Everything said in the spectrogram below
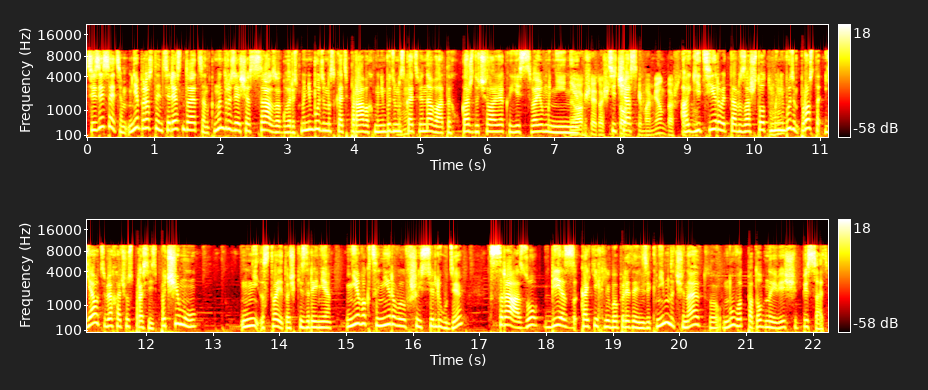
В связи с этим, мне просто интересна твоя оценка. Мы, друзья, сейчас сразу оговорюсь, мы не будем искать правых, мы не будем искать виноватых. У каждого человека есть свое Ну, мнение. вообще, это очень Сейчас момент, да, что Агитировать там за что-то мы не будем. Просто я у тебя хочу спросить, почему, не- с твоей точки зрения, не вакцинировавшиеся люди сразу, без каких-либо претензий к ним, начинают, ну, вот подобные вещи писать?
